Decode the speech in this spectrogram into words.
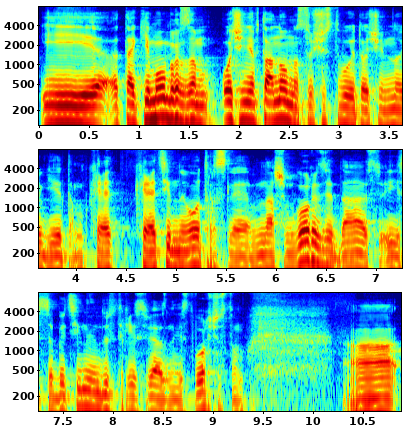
И таким образом очень автономно существуют очень многие там, креативные отрасли в нашем городе, да, и событийной индустрии, связанные с творчеством. А,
